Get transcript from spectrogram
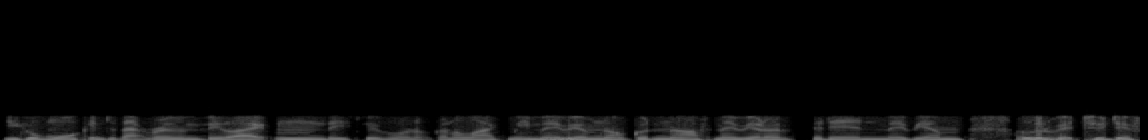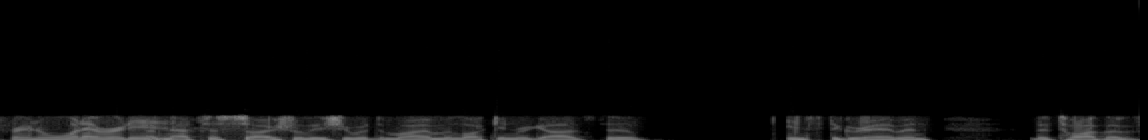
You can walk into that room and be like, mm, "These people are not going to like me. Maybe I'm not good enough. Maybe I don't fit in. Maybe I'm a little bit too different, or whatever it is." and that's a social issue at the moment, like in regards to Instagram and the type of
